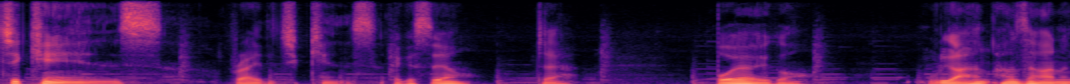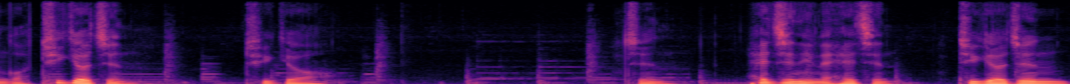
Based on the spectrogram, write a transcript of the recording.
chickens. fried chickens. 알겠어요? 자. 뭐야 이거? 우리가 항- 항상 아는 거. 튀겨진. 튀겨 진. 해진이네, 해진. 튀겨진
